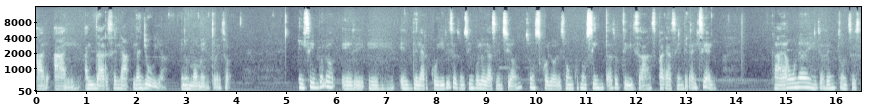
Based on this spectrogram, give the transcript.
al, darse la, la lluvia en un momento de sol. El símbolo eh, el del arco iris es un símbolo de ascensión. Sus colores son como cintas utilizadas para ascender al cielo. Cada una de ellas entonces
